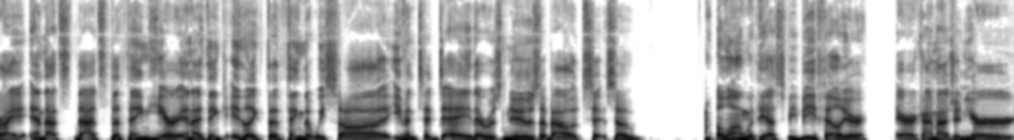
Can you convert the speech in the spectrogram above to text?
right? And that's that's the thing here. And i think eh, like the thing that we saw even today there was news about so along with the svb failure eric i imagine you're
